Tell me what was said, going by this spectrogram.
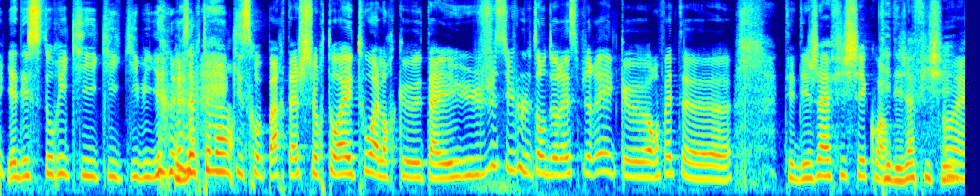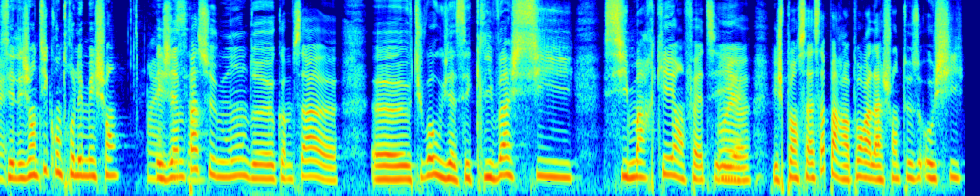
il y a des stories qui qui qui, Exactement. qui se repartagent sur toi et tout alors que t'as eu juste eu le temps de respirer et que en fait euh, t'es déjà affiché quoi. est déjà affiché. Ouais. C'est les gentils contre les méchants. Ouais, et j'aime pas ce monde euh, comme ça, euh, euh, tu vois, où il y a ces clivages si, si marqués, en fait. Et, Ouais. et je pense à ça par rapport à la chanteuse Oshi.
